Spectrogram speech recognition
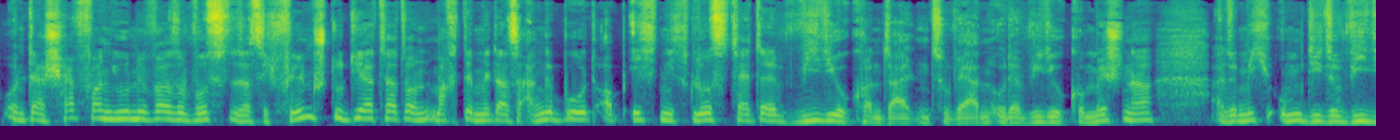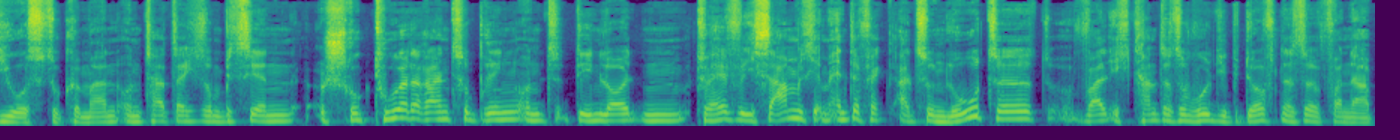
Und der Chef von Universal wusste, dass ich Film studiert hatte und machte mir das Angebot, ob ich nicht Lust hätte, Videoconsultant zu werden oder Videocommissioner. Also mich um diese Videos zu kümmern und tatsächlich so ein bisschen Struktur da reinzubringen und den Leuten zu helfen. Ich sah mich im Endeffekt als so ein Lote, weil ich kannte sowohl die Bedürfnisse von der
